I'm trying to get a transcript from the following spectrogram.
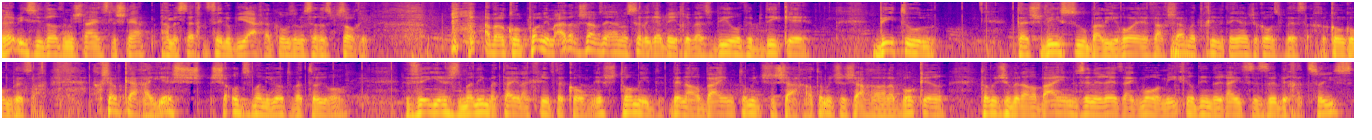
רבי סידר את המשנייס לשני המסכת אצלנו ביחד, קוראים לזה מסכת פסוחים. אבל כל פונים, עד עכשיו זה היה נושא לגבי חייב הסביר ובדיקה, ביטול, תשביסו, בל ירואה, ועכשיו מתחיל את העניין של קורס פסח, קוראים קוראים פסח. עכשיו ככה, יש שעות זמניות בתוירו, ויש זמנים מתי להקריב את הקורבן. יש תומיד בין ארבעים, תומיד של שחר, תומיד של שחר על הבוקר, תומיד שבין ארבעים, זה נראה, זה הגמור, מעיקר דין דרייס זה בחצויס,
